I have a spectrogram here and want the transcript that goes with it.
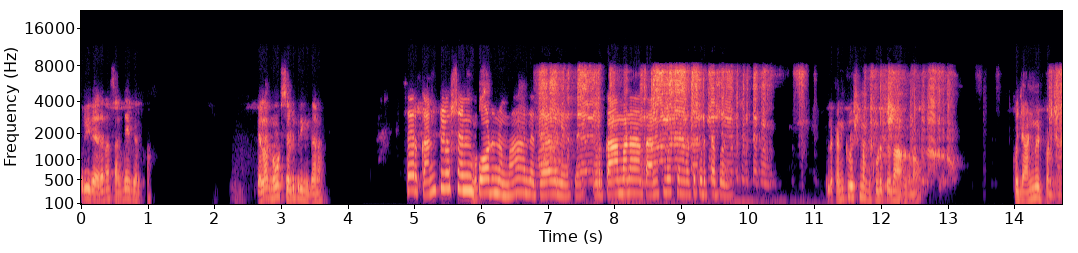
புரியுது? எதனா சந்தேகம் இருக்கா? எல்லாம் நோட்ஸ் எடுக்கிறீங்க தானே? சார் கன்க்ளூஷன் போடணுமா? இல்ல தேவையில்லையா சார் ஒரு காமனா கன்க்ளூஷன் மட்டும் கொடுத்தா போதும். இல்ல கன்க்ளூஷன் நம்ம கொடுத்து தான் ஆகணும். கொஞ்சம் அன்மியூட் பண்ணுங்க.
